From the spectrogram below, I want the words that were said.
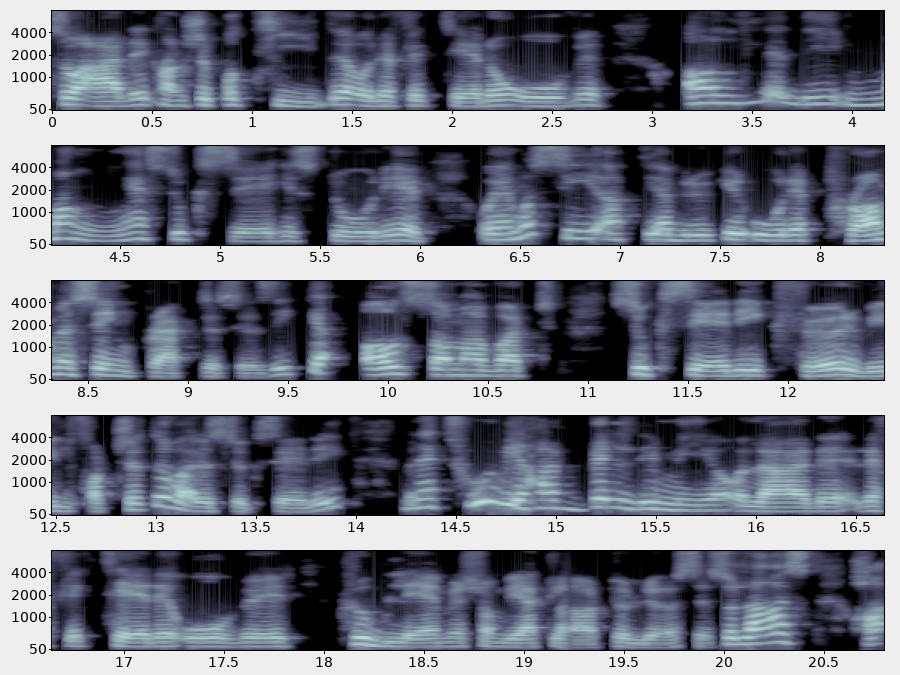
så er det kanskje på tide å reflektere over alle de mange suksesshistorier. Og jeg må si at jeg bruker ordet 'promising practices'. Ikke alt som har vært suksessrik før, vil fortsette å være suksessrik. Men jeg tror vi har veldig mye å lære, reflektere over problemer som vi har klart å løse. Så la oss ha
